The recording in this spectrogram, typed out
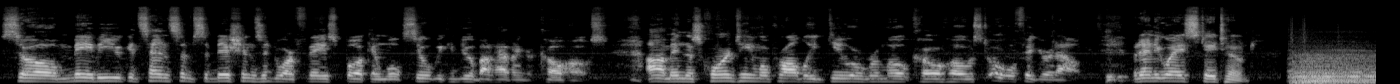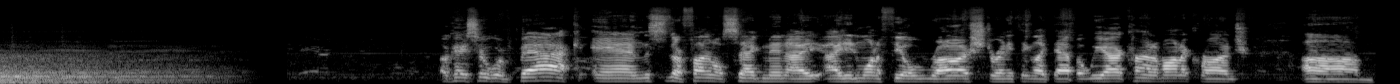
So maybe you could send some submissions into our Facebook and we'll see what we can do about having a co host. Um, in this quarantine, we'll probably do a remote co host or we'll figure it out. But anyway, stay tuned. Okay, so we're back, and this is our final segment. I, I didn't want to feel rushed or anything like that, but we are kind of on a crunch. Um,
